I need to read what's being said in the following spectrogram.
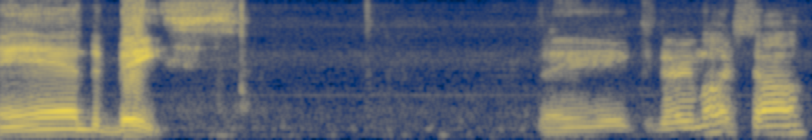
And base. Thank you very much, Tom.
